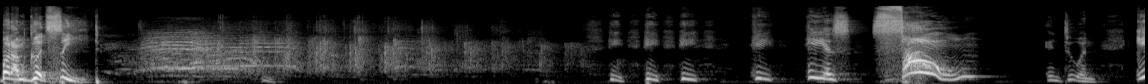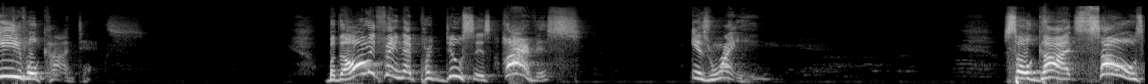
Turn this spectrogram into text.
but I'm good seed. He, he, he, he, he is sown into an evil context. But the only thing that produces harvest is rain. So God sows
